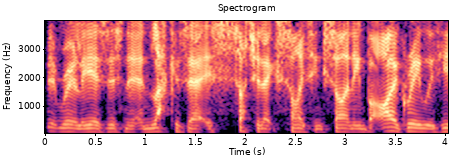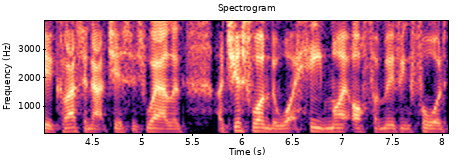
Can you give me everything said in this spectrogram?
It really is, isn't it? And Lacazette is such an exciting signing, but I agree with you, Kolasinac as well, and I just wonder what he might offer moving forward.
